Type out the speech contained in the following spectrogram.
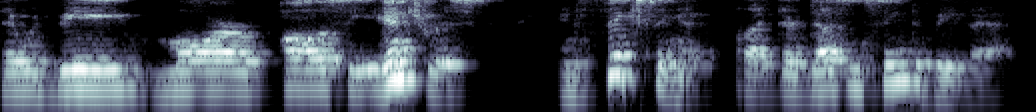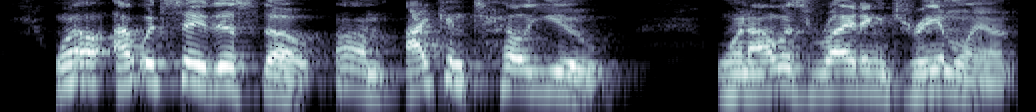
there would be more policy interest in fixing it. But there doesn't seem to be that. Well, I would say this though. Um, I can tell you, when I was writing Dreamland,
